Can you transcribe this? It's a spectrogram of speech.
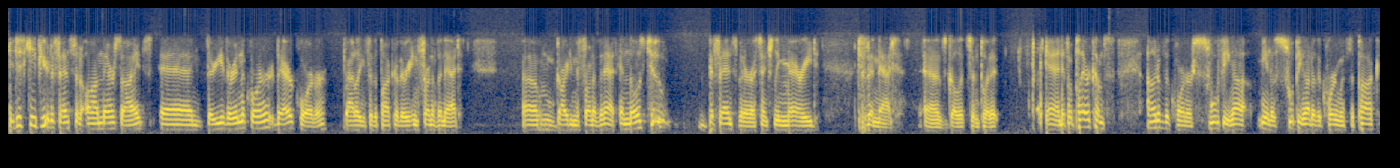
You just keep your defensemen on their sides, and they're either in the corner, their corner, battling for the puck, or they're in front of the net, um, guarding the front of the net. And those two defensemen are essentially married to the net, as Gulutzan put it. And if a player comes out of the corner, swooping up, you know, swooping out of the corner with the puck,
